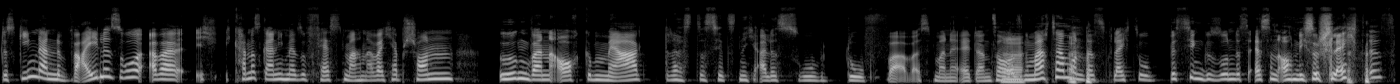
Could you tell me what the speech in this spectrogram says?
das ging dann eine Weile so, aber ich, ich kann das gar nicht mehr so festmachen. Aber ich habe schon irgendwann auch gemerkt, dass das jetzt nicht alles so doof war, was meine Eltern zu Hause gemacht haben und dass vielleicht so ein bisschen gesundes Essen auch nicht so schlecht ist.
